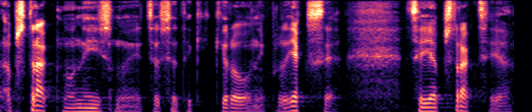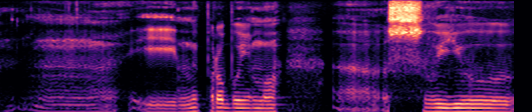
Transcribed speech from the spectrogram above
абстрактно не існує. Це все-таки керований процес. Як все. Це є абстракція. І ми пробуємо свою е,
